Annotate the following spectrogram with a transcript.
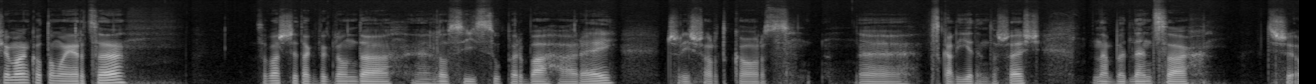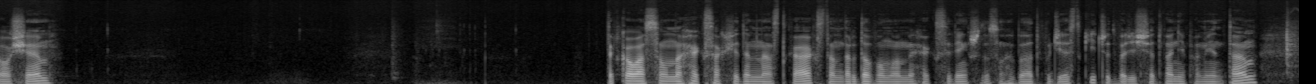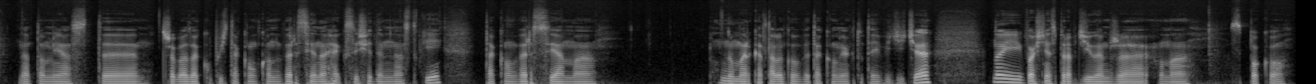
Siemanko, to Majerce. Zobaczcie, tak wygląda e, Lossy Super Baha Ray, czyli short course e, w skali 1 do 6 na Bedlencach 3.8. Te koła są na heksach 17. Standardowo mamy heksy większe, to są chyba 20 czy 22, nie pamiętam. Natomiast e, trzeba zakupić taką konwersję na heksy 17. Ta konwersja ma numer katalogowy, taką jak tutaj widzicie. No i właśnie sprawdziłem, że ona spoko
